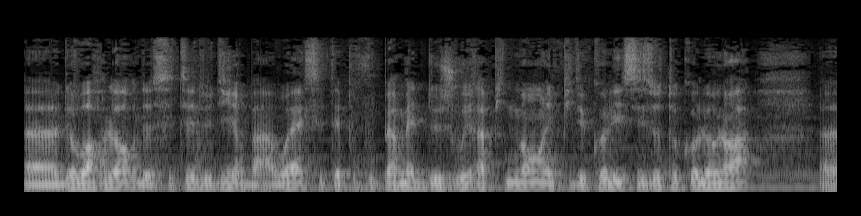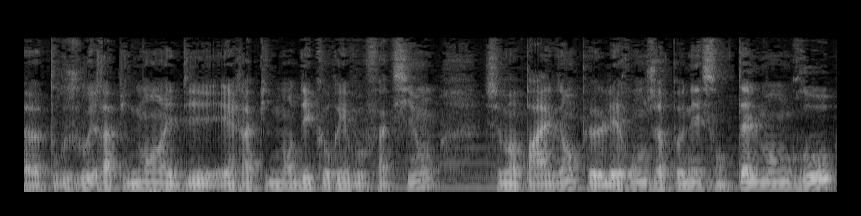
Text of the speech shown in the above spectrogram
de Warlord, c'était de dire bah ouais, c'était pour vous permettre de jouer rapidement et puis de coller ces autocollants euh, pour jouer rapidement et, rapidement décorer vos factions. Seulement par exemple, les ronds japonais sont tellement gros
